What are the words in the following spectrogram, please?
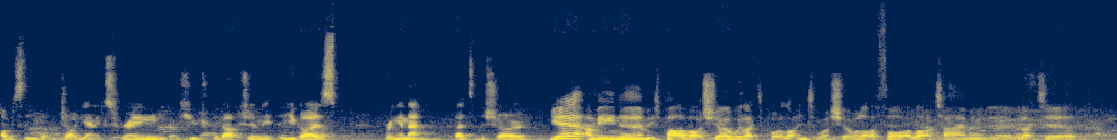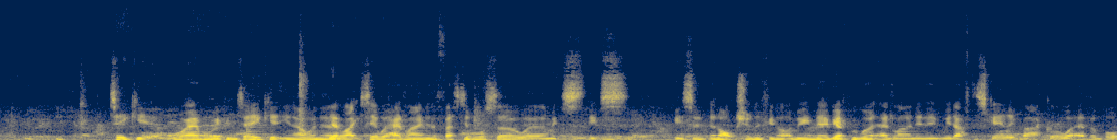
obviously you've got the gigantic screen, you've got huge production. Are you guys bringing that, that to the show? Yeah, I mean, um, it's part of our show. We like to put a lot into our show, a lot of thought, a lot of time, and uh, we like to take it wherever we can take it, you know. And uh, Yeah. like I say, we're headlining the festival, so um, it's it's it's an option if you know what I mean. Maybe Yeah. if we weren't headlining it, we'd have to scale it back or whatever. But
